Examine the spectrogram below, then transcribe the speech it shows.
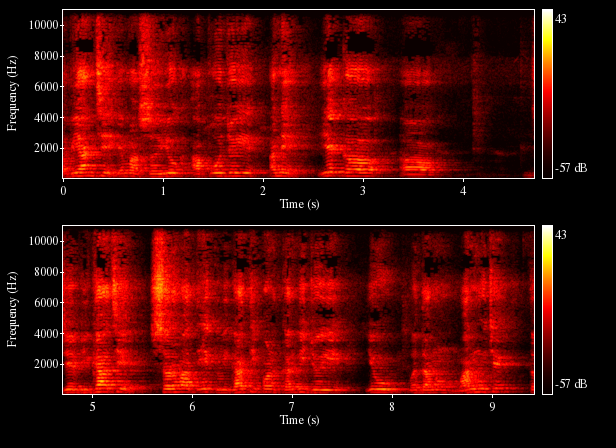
અભિયાન છે, એમાં સહયોગ આપવો જોઈએ. અને એક જે વીઘા છે, શરૂઆત એક વીઘાથી પણ કરવી જોઈએ એવું બધાનું માનવું છે. તો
